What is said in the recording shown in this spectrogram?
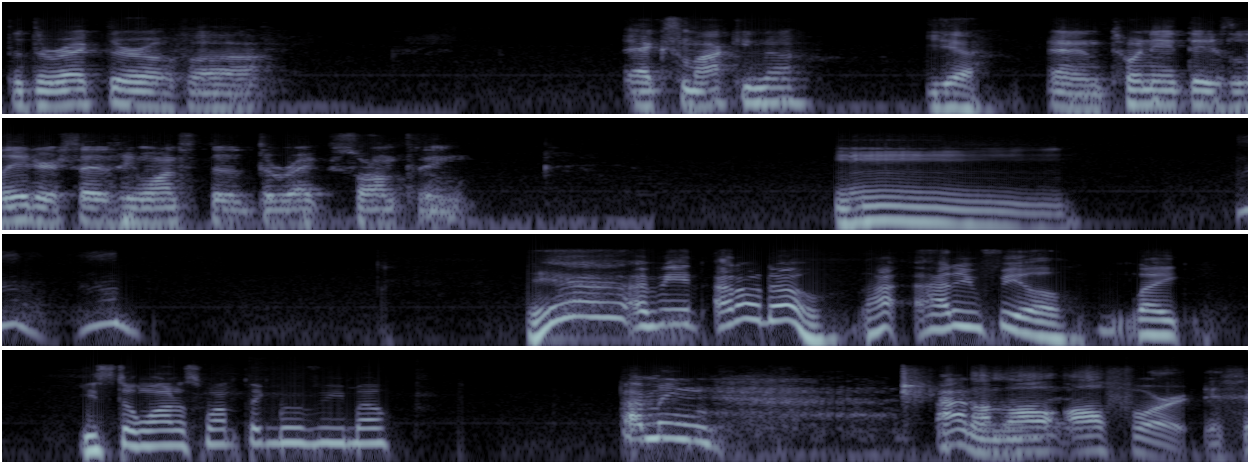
the director of uh, Ex Machina Yeah. and 28 Days Later says he wants to direct something. Thing. Mm. Yeah, I mean, I don't know. How, how do you feel? Like, you still want a Swamp Thing movie, Mo? I mean, I don't I'm know. all all for it. If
